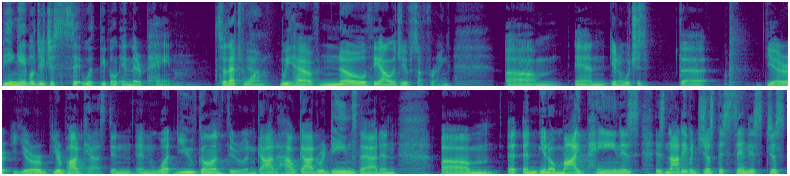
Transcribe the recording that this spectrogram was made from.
being able to just sit with people in their pain. So that's one. We have no theology of suffering, um, and you know, which is the your your your podcast and and what you've gone through and God how God redeems that and um and, and you know my pain is is not even just the sin it's just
